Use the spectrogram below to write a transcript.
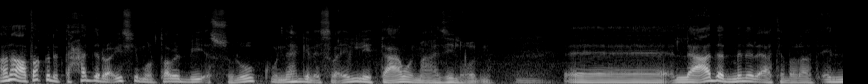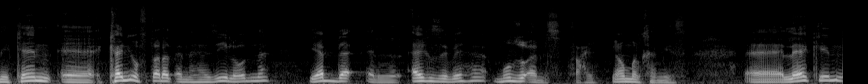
أنا أعتقد التحدي الرئيسي مرتبط بالسلوك والنهج الإسرائيلي للتعامل مع هذه الهدنة. آه لعدد من الاعتبارات إن كان آه كان يفترض إن هذه الهدنة يبدأ الأخذ بها منذ أمس صحيح يوم الخميس آه لكن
